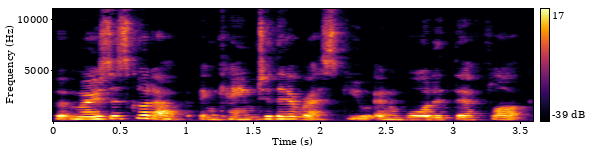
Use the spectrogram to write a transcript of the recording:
but Moses got up and came to their rescue and watered their flock.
